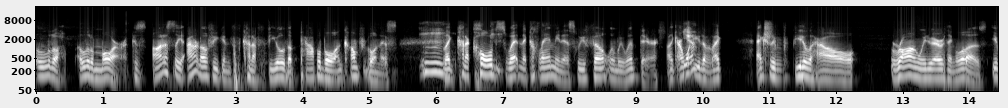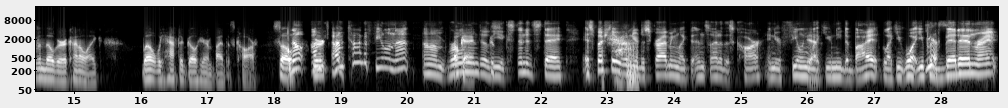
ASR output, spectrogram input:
a little a little more because honestly I don't know if you can kind of feel the palpable uncomfortableness, Mm, like kind of cold sweat and the clamminess we felt when we went there. Like I Yeah. want you to like actually feel how wrong we knew everything was, even though we were kind of like, well, we have to go here and buy this car. So no, I'm, I'm kind of feeling that. Um, rolling Okay, into 'cause- the extended stay, especially when you're describing like the inside of this car and you're feeling Yeah. like you need to buy it. Like you, what you put Yes. a bid in, right?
